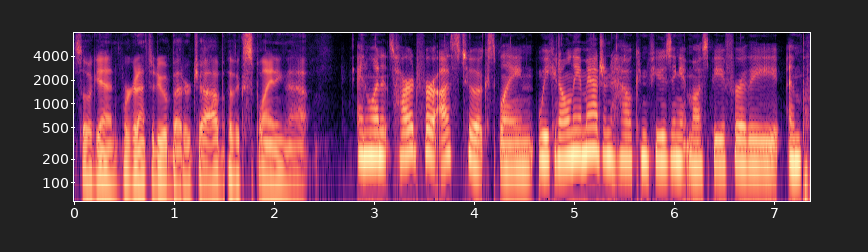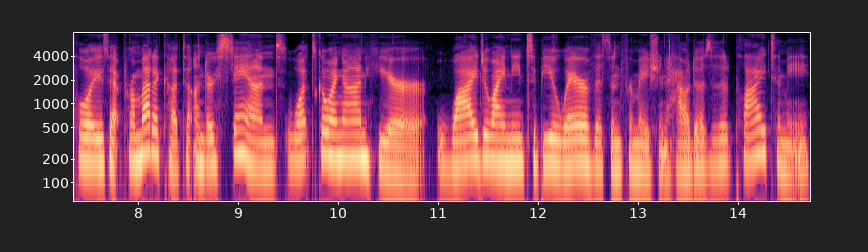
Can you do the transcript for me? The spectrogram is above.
So, again, we're going to have to do a better job of explaining that. And when it's hard for us to explain, we can only imagine how confusing it must be for the employees at ProMedica to understand what's going on here. Why do I need to be aware of this information? How does it apply to me?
